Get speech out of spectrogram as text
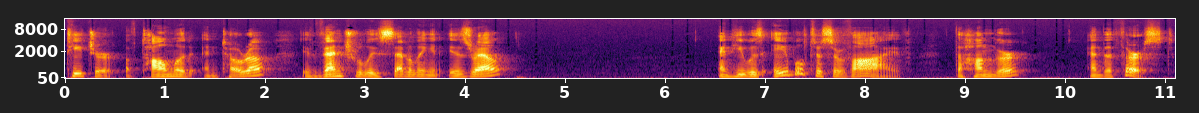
teacher of Talmud and Torah, eventually settling in Israel and he was able to survive the hunger and the thirst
